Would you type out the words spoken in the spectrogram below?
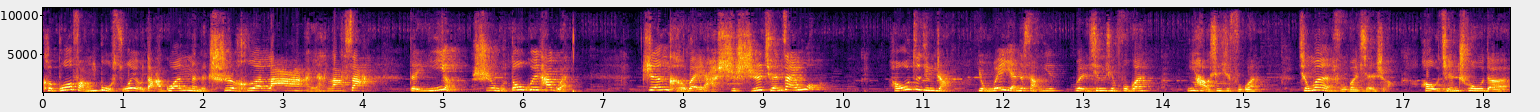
可国防部所有大官们的吃喝拉，哎呀，拉撒。的一应事务都归他管，真可谓啊是实权在握。猴子警长用威严的嗓音问星星副官：“你好，星星副官，请问副官先生，后勤处的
